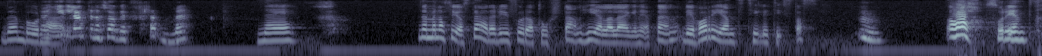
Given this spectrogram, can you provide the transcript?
Den bor Jag här. gillar inte när saker är framme. Nej. Nej men alltså jag städade ju förra torsdagen hela lägenheten. Det var rent till i tisdags. Mm. Åh, så rent!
